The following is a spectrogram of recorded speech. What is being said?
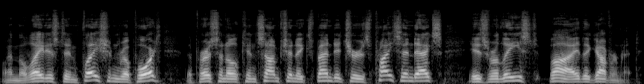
when the latest inflation report, the Personal Consumption Expenditures Price Index, is released by the government.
